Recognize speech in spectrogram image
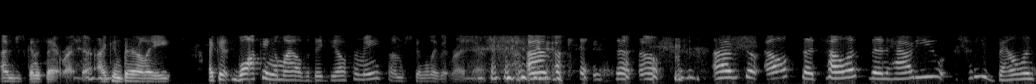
I'm just going to say it right there. I can barely. I get walking a mile is a big deal for me, so I'm just going to leave it right there. um, okay, so um, so Elsa, tell us then how do you how do you balance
